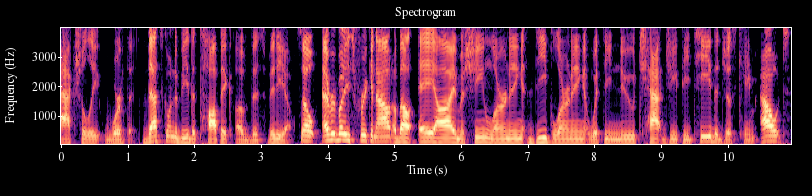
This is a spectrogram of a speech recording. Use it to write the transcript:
actually worth it? That's going to be the topic of this video. So everybody's freaking out about AI, machine learning, deep learning with the new chat GPT that just came out.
